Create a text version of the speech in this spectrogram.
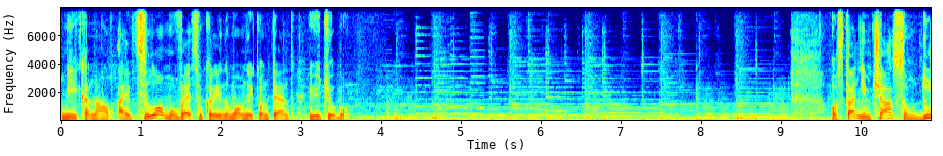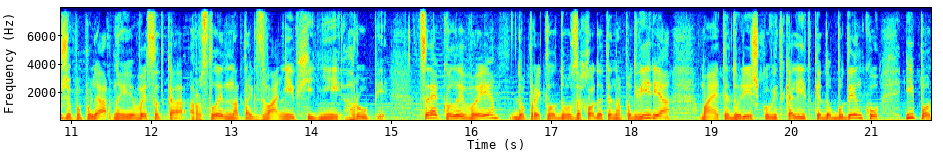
мій канал, а й в цілому весь україномовний контент YouTube. Останнім часом дуже популярною є висадка рослин на так званій вхідній групі. Це коли ви, до прикладу, заходите на подвір'я, маєте доріжку від калітки до будинку, і по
